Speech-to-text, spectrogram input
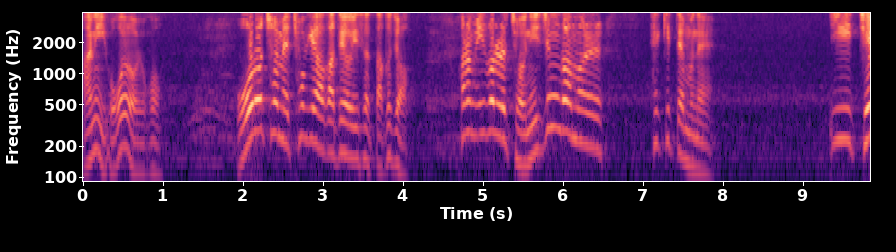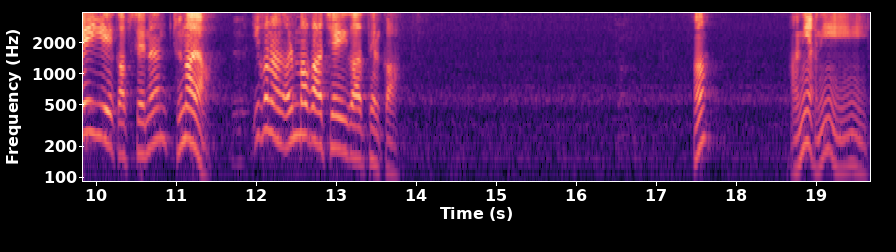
아니 요거요 요거 5로 처음에 초기화가 되어 있었다 그죠? 그럼 이거를 전이 증감을 했기 때문에 이 j 의 값에는 준하야 이거는 얼마가 j가 될까? 어? 아니 아니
